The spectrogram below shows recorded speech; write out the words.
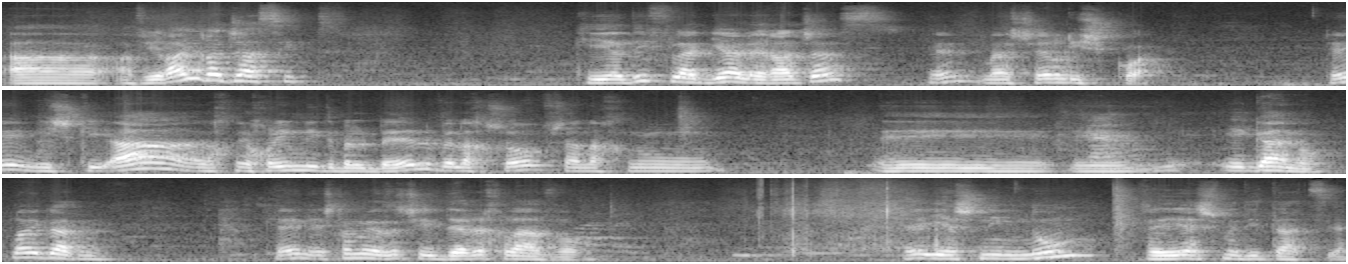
האווירה היא רג'סית. כי עדיף להגיע לרג'ס, כן, מאשר לשקוע. Okay? משקיעה אנחנו יכולים להתבלבל ולחשוב שאנחנו אה, אה, הגענו, לא הגענו. כן, יש לנו איזושהי דרך לעבור. יש נמנום ויש מדיטציה,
